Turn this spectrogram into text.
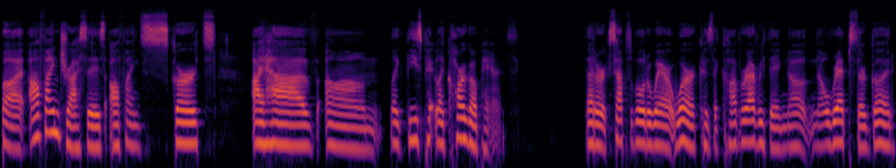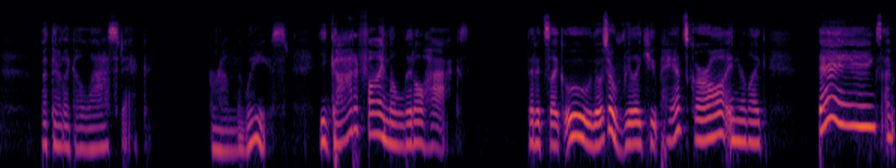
But I'll find dresses, I'll find skirts. I have um like these like cargo pants that are acceptable to wear at work cuz they cover everything. No no rips, they're good, but they're like elastic around the waist. You got to find the little hacks that it's like, "Ooh, those are really cute pants, girl." And you're like, "Thanks. I'm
